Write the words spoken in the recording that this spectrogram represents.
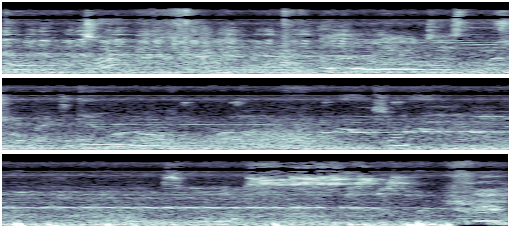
Good job. And now just push your body down. One, two, three, four, five.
